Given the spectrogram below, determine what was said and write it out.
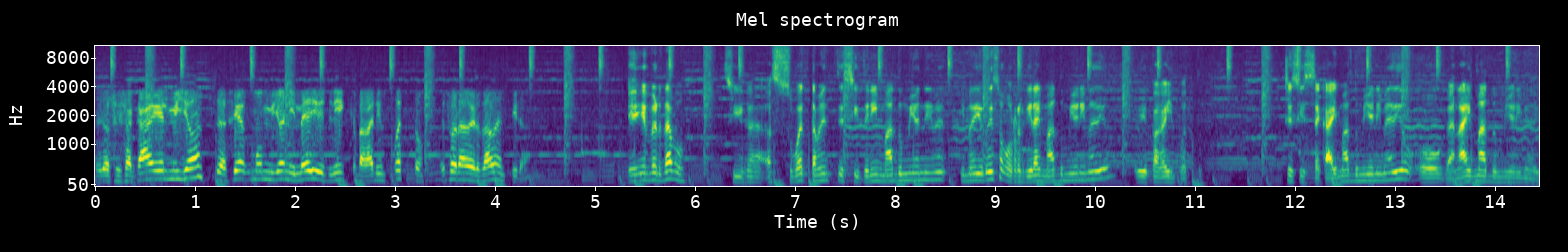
Pero si sacabas el millón, se hacía como un millón y medio y tenías que pagar impuestos. ¿Eso era verdad o mentira? Es verdad, pues. Si, supuestamente, si tenéis más de un millón y me- y medio de pesos o retiráis más de un millón y medio, eh, pagáis impuestos. No sé si sacáis más de un millón y medio o ganáis más de un millón y medio.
